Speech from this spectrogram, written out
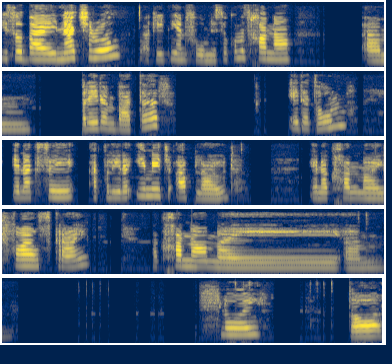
Hierso by natural, ek het nie 'n vorm nie. So kom ons gaan na um bread and butter. Edit hom en ek sê ek wil hier 'n image upload en ek gaan my files kry. Ek gaan na my um Floy Daar,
